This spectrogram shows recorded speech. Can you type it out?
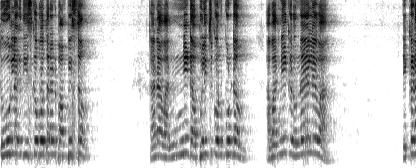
టూర్లకు తీసుకుపోతారని పంపిస్తాం. కానీ అవన్నీ డబ్బులు ఇచ్చి కొనుక్కుంటాం. అవన్నీ ఇక్కడ ఉన్నాయా లేవా? ఇక్కడ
